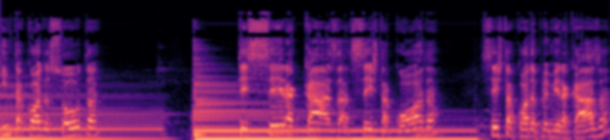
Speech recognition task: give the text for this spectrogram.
Quinta corda solta. Terceira casa, sexta corda. Sexta corda, primeira casa.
